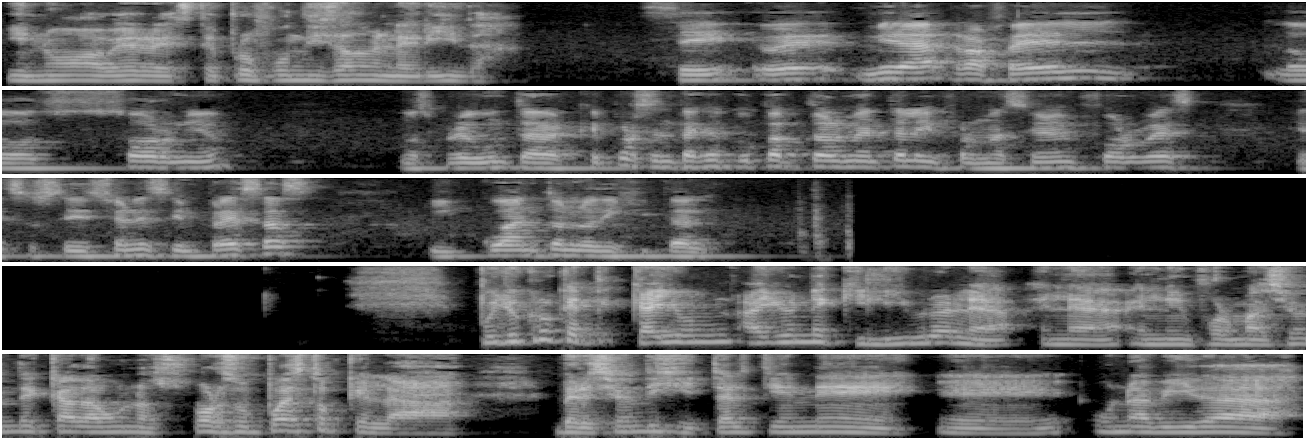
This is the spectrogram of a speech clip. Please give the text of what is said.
y no haber este, profundizado en la herida. Sí, eh, mira, Rafael Losornio nos pregunta, ¿qué porcentaje ocupa actualmente la información en Forbes en sus ediciones impresas y cuánto en lo digital? Pues yo creo que, hay, un, equilibrio en la, información de cada uno. Por supuesto que la versión digital tiene eh, una vida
